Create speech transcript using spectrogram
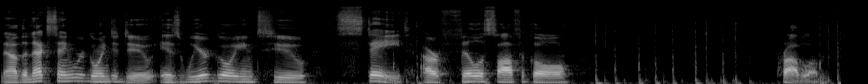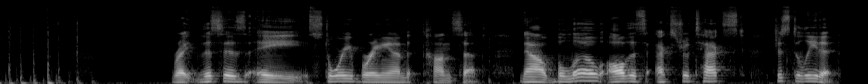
Now the next thing we're going to do is we're going to state our philosophical problem. Right, this is a story brand concept. Now below all this extra text, just delete it.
